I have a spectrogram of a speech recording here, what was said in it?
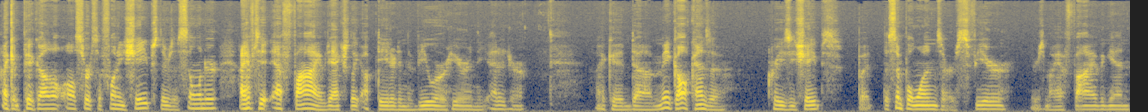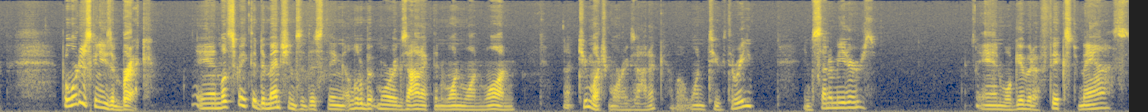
I can pick all, all sorts of funny shapes. There's a cylinder. I have to hit F5 to actually update it in the viewer here in the editor. I could uh, make all kinds of crazy shapes, but the simple ones are a sphere. There's my F5 again. But we're just going to use a brick. And let's make the dimensions of this thing a little bit more exotic than 111. Not too much more exotic, about 123 in centimeters. And we'll give it a fixed mass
